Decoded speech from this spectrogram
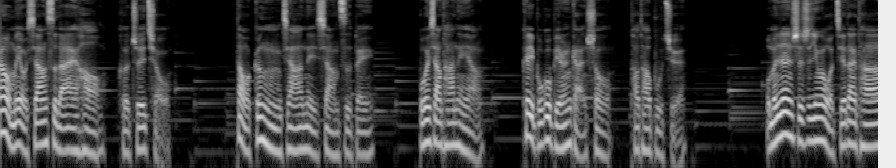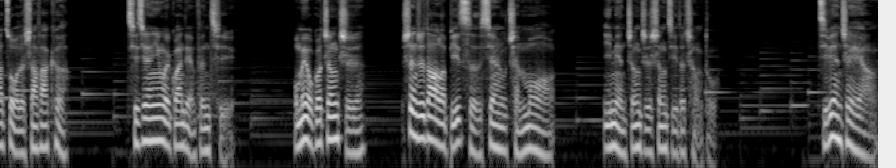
然我们有相似的爱好和追求。但我更加内向自卑，不会像他那样，可以不顾别人感受，滔滔不绝。我们认识是因为我接待他做我的沙发客，期间因为观点分歧，我们有过争执，甚至到了彼此陷入沉默，以免争执升级的程度。即便这样，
